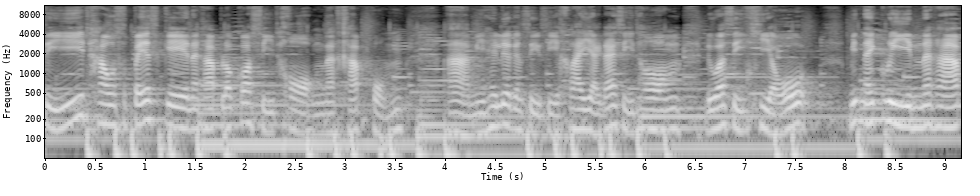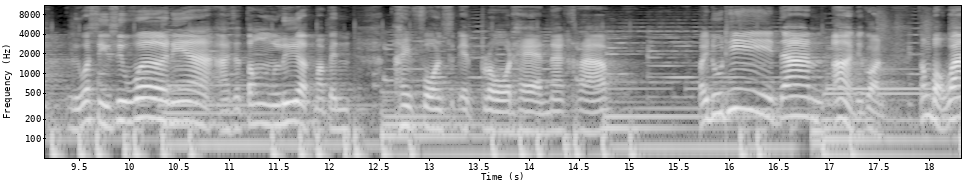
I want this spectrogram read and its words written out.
สีเทา Space Gray นะครับ แล้วก็สีทองนะครับผมมีให้เลือกกันสี่สี ใครอยากได้สีทอง หรือว่าสีเขียว Midnight Green นะครับ หรือว่าสี silver เนี่ย อาจจะต้องเลือกมาเป็น iPhone 11 Pro แทนนะครับ ไปดูที่ด้านอ่าเดี๋ยวก่อน ต้องบอกว่า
